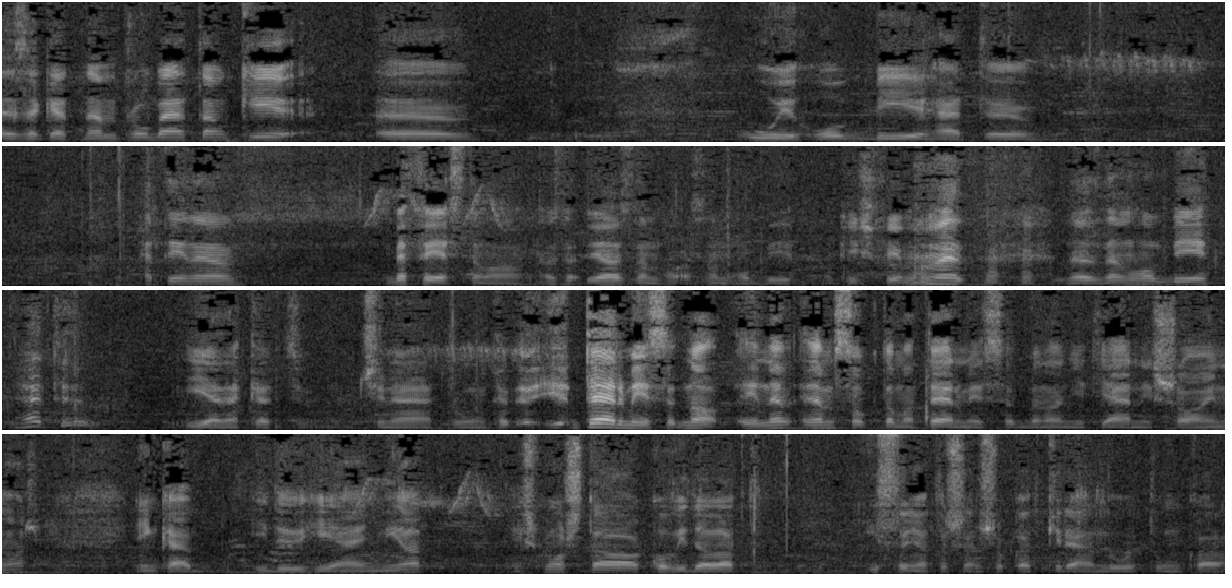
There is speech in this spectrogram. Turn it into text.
Ezeket nem próbáltam ki. Ö, Új hobbi, hát... Hát én befejeztem a... Az, ja, az nem, az nem hobbi, a kisfilmemet, de az nem hobbi. Hát ilyeneket csináltunk. Hát, természet, na, én nem, nem szoktam a természetben annyit járni sajnos, inkább időhiány miatt, és most a Covid alatt iszonyatosan sokat kirándultunk a,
